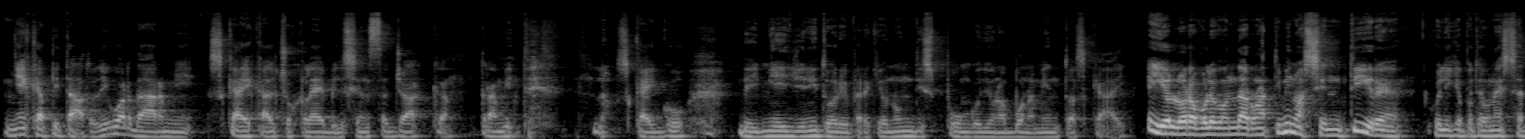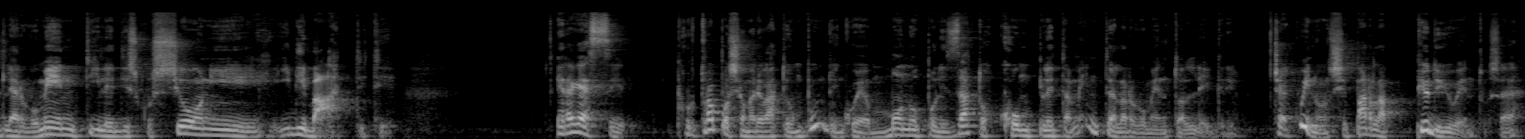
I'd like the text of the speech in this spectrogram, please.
mi è capitato di guardarmi Sky Calcio Club il senza giacca tramite lo Sky Go dei miei genitori perché io non dispongo di un abbonamento a Sky. E io allora volevo andare un attimino a sentire quelli che potevano essere gli argomenti, le discussioni, i dibattiti. E ragazzi, purtroppo siamo arrivati a un punto in cui ho monopolizzato completamente l'argomento Allegri. Cioè qui non si parla più di Juventus, eh?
